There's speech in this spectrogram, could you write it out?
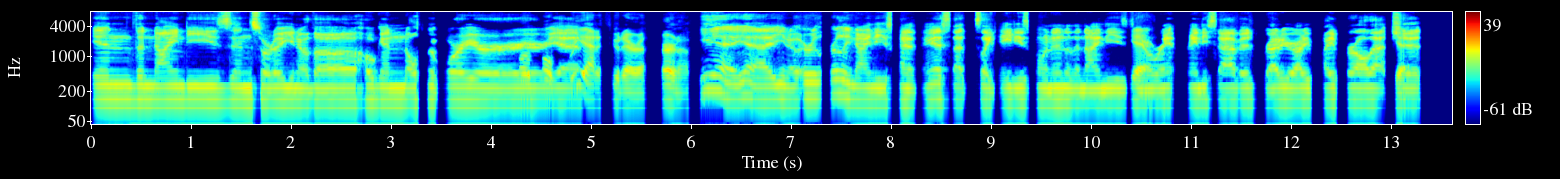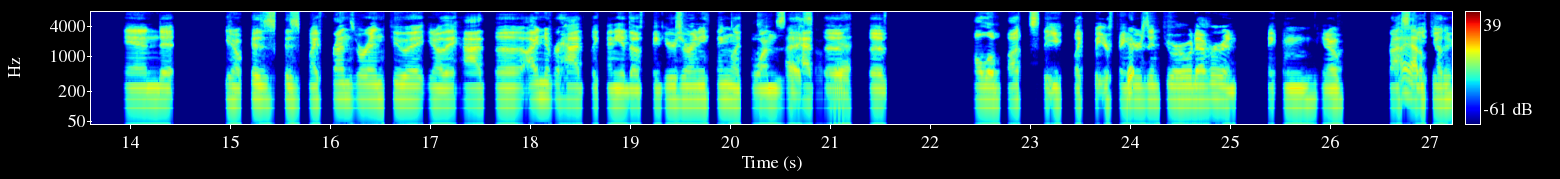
in the '90s and sort of, you know, the Hogan Ultimate Warrior, Oh, oh, yeah, Pre-attitude era. Fair enough. yeah, yeah, you know, early, early '90s kind of thing. I guess that's like '80s going into the '90s. Yeah. You know, Randy Savage, Rowdy Roddy Piper, all that Yeah. shit, and you know, because because my friends were into it. You know, they had the. I never had like any of the figures or anything, like the ones that had some, the yeah. the hollow butts that you like put your fingers into or whatever, and make them, you know, wrestle 'em. each other.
